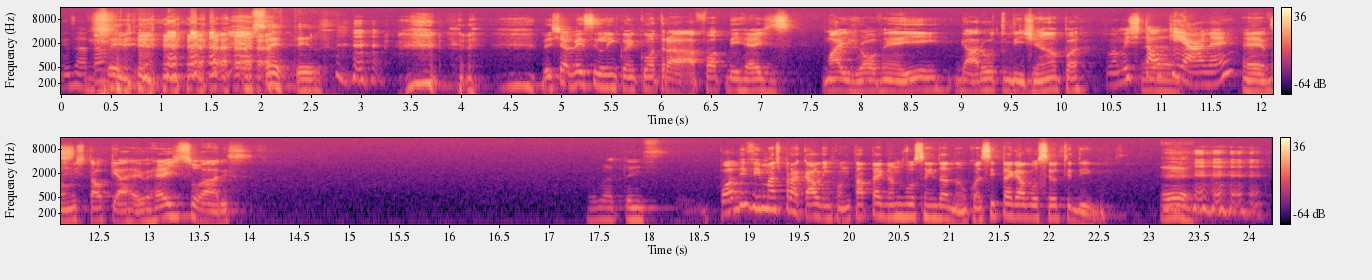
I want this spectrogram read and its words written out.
Exatamente. Com certeza. Deixa eu ver se Lincoln encontra a foto de Regis mais jovem aí, garoto de jampa. Vamos stalkear, é. né? É, vamos stalkear. É Regis Soares. Pode vir mais pra cá, Lincoln. Não tá pegando você ainda não. Quando se pegar você, eu te digo. É.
